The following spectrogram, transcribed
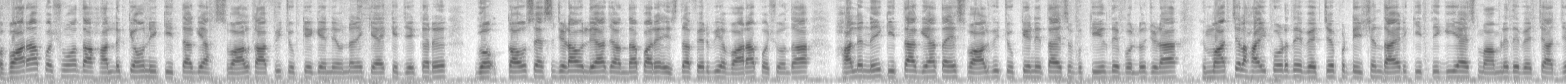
ਅਵਾਰਾ ਪਸ਼ੂਆਂ ਦਾ ਹੱਲ ਕਿਉਂ ਨਹੀਂ ਕੀਤਾ ਗਿਆ? ਸਵਾਲ ਕਾਫੀ ਚੁੱਕੇ ਗਏ ਨੇ। ਉਹਨਾਂ ਨੇ ਕਿਹਾ ਕਿ ਜੇਕਰ ਕੌਸੈਸ ਜਿਹੜਾ ਉਹ ਲਿਆ ਜਾਂਦਾ, ਪਰ ਇਸ ਦਾ ਫਿਰ ਵੀ ਅਵਾਰਾ ਪਸ਼ੂਆਂ ਦਾ ਹੱਲ ਨਹੀਂ ਕੀਤਾ ਗਿਆ, ਤਾਂ ਇਹ ਸਵਾਲ ਵੀ ਚੁੱਕੇ ਨੇ। ਤਾਂ ਇਸ ਵਕੀਲ ਦੇ ਵੱਲੋਂ ਜਿਹੜਾ ਹਿਮਾਚਲ ਹਾਈ ਕੋਰਟ ਦੇ ਵਿੱਚ ਪਟੀਸ਼ਨ ਦਾਇਰ ਕੀਤੀ ਗਈ ਹੈ। ਇਸ ਮਾਮਲੇ ਦੇ ਵਿੱਚ ਅੱਜ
